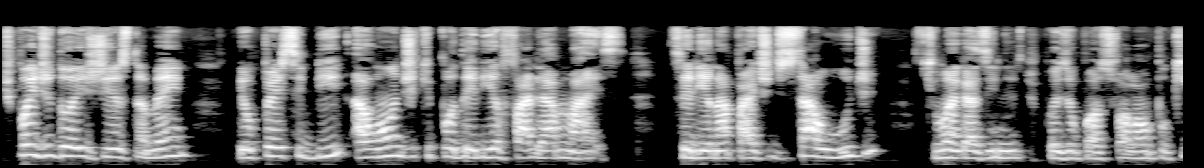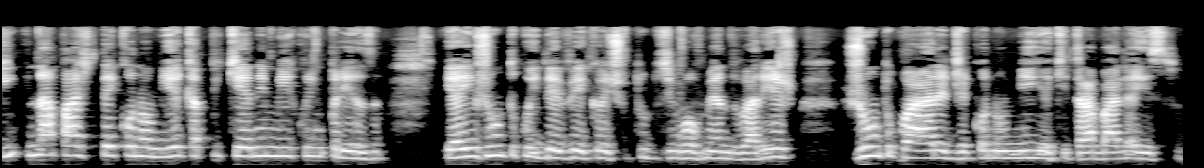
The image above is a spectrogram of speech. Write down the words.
Depois de dois dias também, eu percebi aonde que poderia falhar mais. Seria na parte de saúde, que o Magazine depois eu posso falar um pouquinho, e na parte da economia, que é a pequena e microempresa. E aí, junto com o IDV, que é o Instituto de Desenvolvimento do Varejo, junto com a área de economia, que trabalha isso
